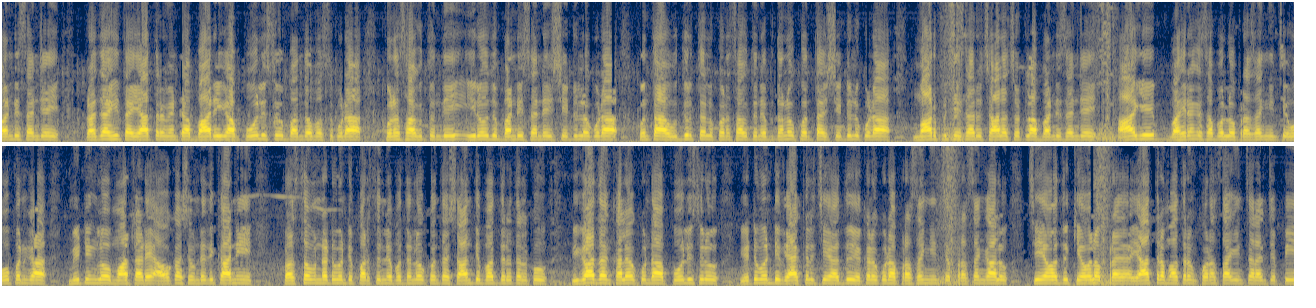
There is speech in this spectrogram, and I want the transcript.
బండి సంజయ్ ప్రజాహిత యాత్ర వెంట భారీగా పోలీసు బందోబస్తు కూడా కొనసాగుతుంది. ఈ రోజు బండి సంజయ్ షెడ్యూల్లో కూడా కొంత ఉధృతలు కొనసాగుతున్న నేపథ్యంలో కొంత షెడ్యూల్ కూడా మార్పు చేశారు. చాలా చోట్ల బండి సంజయ్ ఆగి బహిరంగ సభల్లో ప్రసంగించి ఓపెన్గా మీటింగ్లో మాట్లాడే అవకాశం ఉండేది. కానీ ప్రస్తుతం ఉన్నటువంటి పరిస్థితుల నేపథ్యంలో కొంత శాంతి భద్రతలకు విఘాతం కలగకుండా పోలీసులు ఎటువంటి వ్యాఖ్యలు చేయవద్దు ఎక్కడ కూడా ప్రసంగించే ప్రసంగాలు చేయవద్దు. కేవలం ప్ర యాత్ర మాత్రం కొనసాగించాలని చెప్పి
